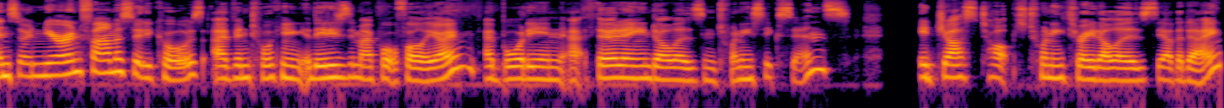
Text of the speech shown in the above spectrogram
And so, Neuren Pharmaceuticals, I've been talking, it is in my portfolio. I bought in at $13.26. It just topped $23 the other day.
